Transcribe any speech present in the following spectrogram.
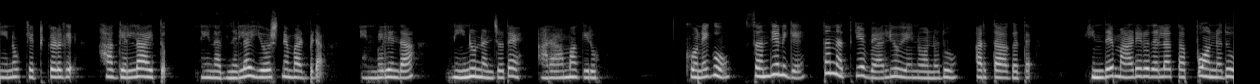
ಏನೋ ಕೆಟ್ಟಗಳಿಗೆ ಹಾಗೆಲ್ಲ ಆಯಿತು. ನೀನು ಅದನ್ನೆಲ್ಲ ಯೋಚನೆ ಮಾಡಿಬಿಡ. ಇನ್ಮೇಲಿಂದ ನೀನು ನನ್ನ ಜೊತೆ ಆರಾಮಾಗಿರು. ಕೊನೆಗೂ ಸಂಧ್ಯನಿಗೆ ತನ್ನ ಅತ್ತಿಗೆ ವ್ಯಾಲ್ಯೂ ಏನು ಅನ್ನೋದು ಅರ್ಥ ಆಗತ್ತೆ. ಹಿಂದೆ ಮಾಡಿರೋದೆಲ್ಲ ತಪ್ಪು ಅನ್ನೋದು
